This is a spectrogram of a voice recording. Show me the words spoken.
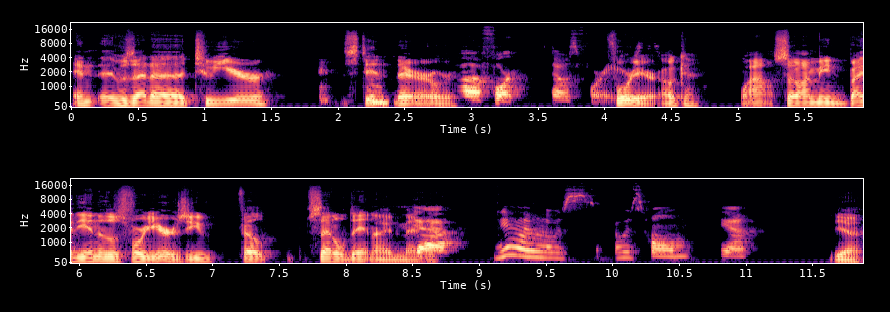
And uh, was that a two year stint there or Uh, four. That was four. years. four year? Okay. Wow. So, I mean, by the end of those four years, you felt settled in, I'd imagine. Yeah. Yeah, I was I was home. Yeah. Yeah.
